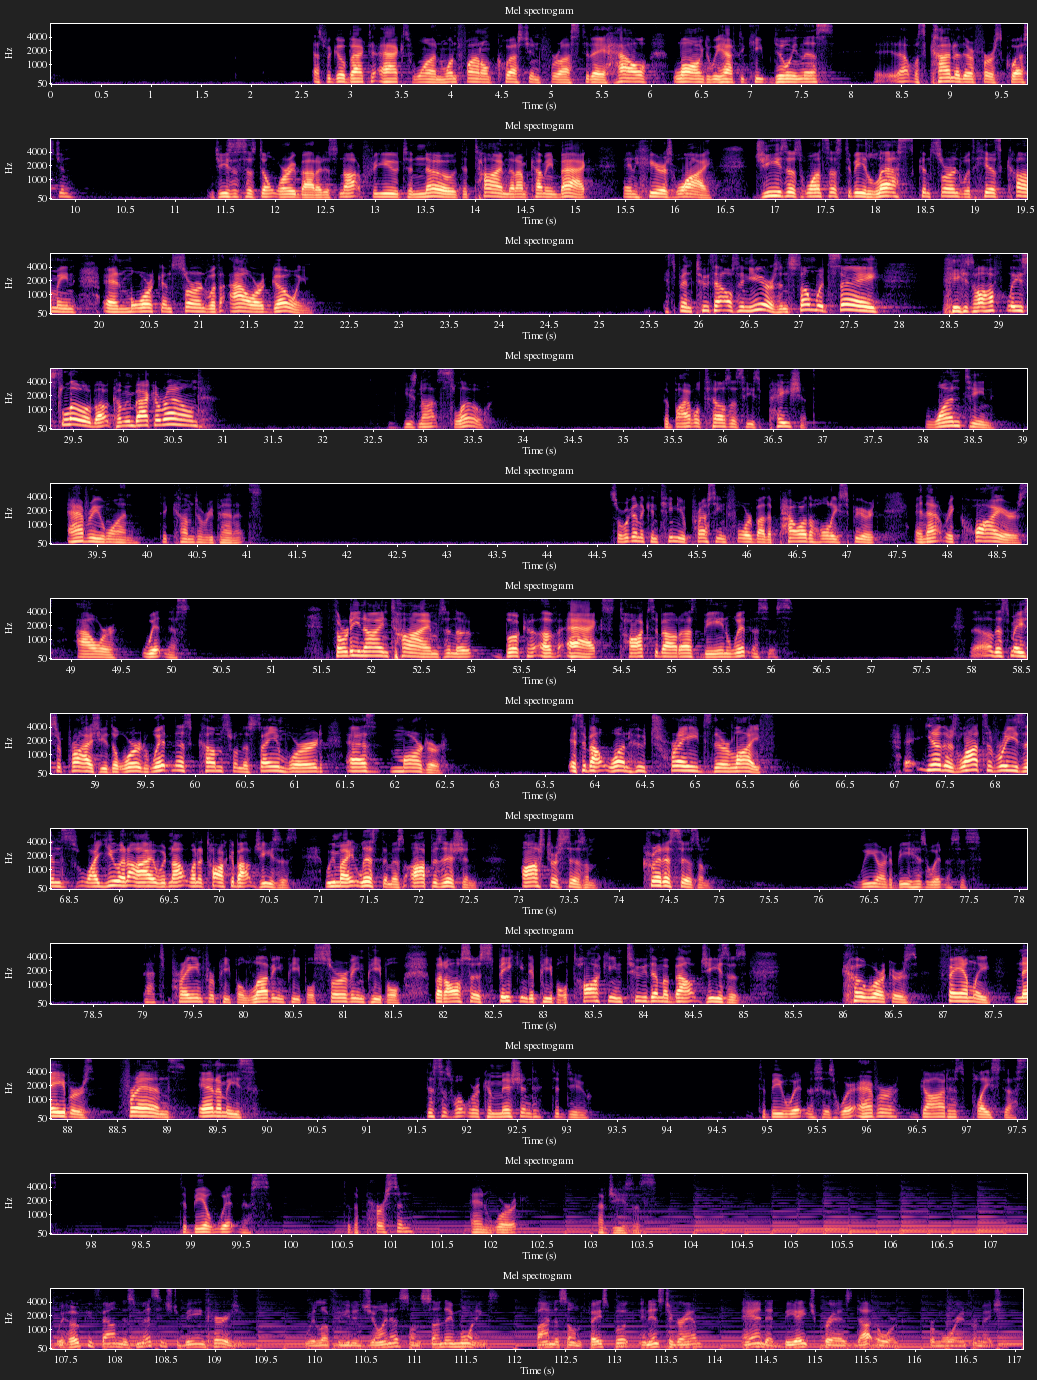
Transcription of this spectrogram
As we go back to Acts 1, one final question for us today. How long do we have to keep doing this? That was kind of their first question. Jesus says, Don't worry about it. It's not for you to know the time that I'm coming back, and here's why. Jesus wants us to be less concerned with his coming and more concerned with our going. It's been 2,000 years, and some would say he's awfully slow about coming back around. He's not slow. The Bible tells us he's patient, wanting everyone to come to repentance. So we're going to continue pressing forward by the power of the Holy Spirit, and that requires our witness. 39 times in the book of Acts talks about us being witnesses. Now, this may surprise you. The word witness comes from the same word as martyr. It's about one who trades their life. You know, there's lots of reasons why you and I would not want to talk about Jesus. We might list them as opposition, ostracism, criticism. We are to be his witnesses. That's praying for people, loving people, serving people, but also speaking to people, talking to them about Jesus. Coworkers, family, neighbors, friends, enemies. This is what we're commissioned to do to be witnesses wherever God has placed us, to be a witness to the person and work of Jesus. We hope you found this message to be encouraging. We'd love for you to join us on Sunday mornings. Find us on Facebook and Instagram and at bhpres.org for more information.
